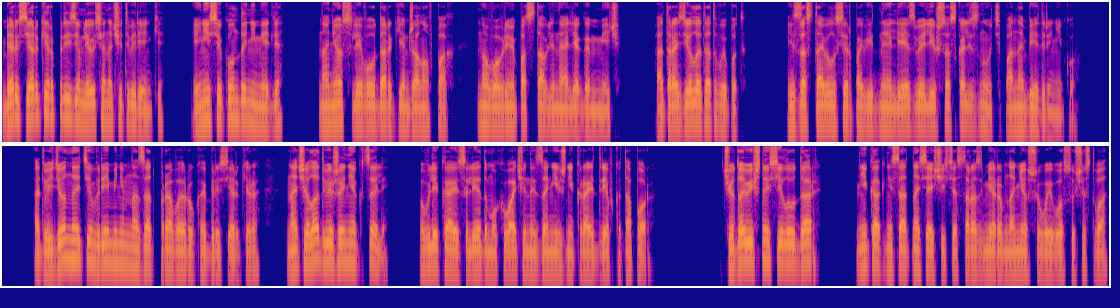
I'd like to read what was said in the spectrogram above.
Берсеркер приземлился на четвереньки и ни секунды немедля нанес левый удар кинжалом в пах, но вовремя подставленный Олегом меч отразил этот выпад и заставил серповидное лезвие лишь соскользнуть по набедреннику. Отведенная тем временем назад правая рука берсеркера начала движение к цели, увлекая следом ухваченный за нижний край древка топор. Чудовищной силы удар, никак не соотносящийся с размером нанесшего его существа,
